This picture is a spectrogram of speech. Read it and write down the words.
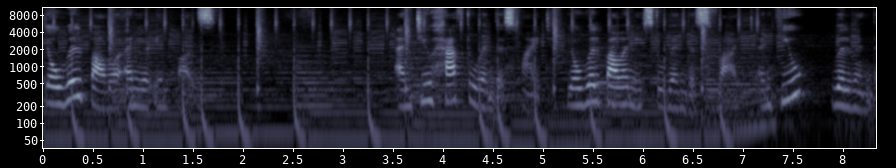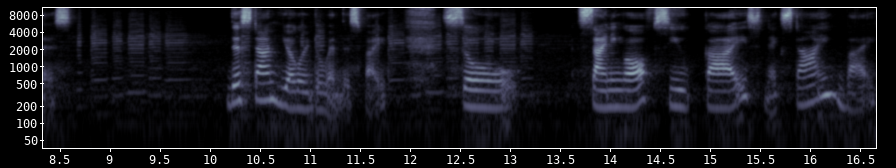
your willpower and your impulse. And you have to win this fight. Your willpower needs to win this fight. And you will win this. This time you're going to win this fight. So signing off. See you guys next time. Bye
